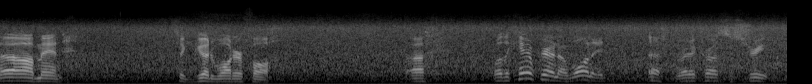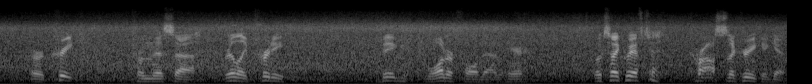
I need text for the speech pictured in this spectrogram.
Oh man, it's a good waterfall. Uh, well, the campground I wanted, uh, right across the street, or creek, from this uh, really pretty big waterfall down here. Looks like we have to cross the creek again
